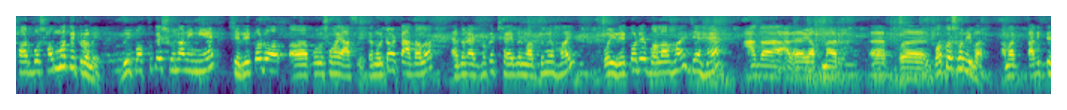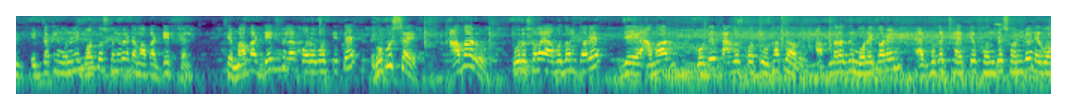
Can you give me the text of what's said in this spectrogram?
সর্বসম্মতিক্রমে দুই পক্ষকে শুনানি নিয়ে সে রেকর্ডও পৌরসভায় আসে। কারণ ওইটাও একটা আদালত, একজন অ্যাডভোকেট সাহেবের মাধ্যমে হয়। ওই রেকর্ডে বলা হয় যে হ্যাঁ আগা আপনার গত শনিবার, আমার তারিখটা এক্স্যাক্টলি মনে নেই, গত শনিবার একটা মাপার ডেট ফেলে। সে মাপার ডেট ফেলার পরবর্তীতে গবুর সাহেব আবারও পৌরসভায় আবেদন করে যে আমার কোর্টের কাগজপত্র উঠাতে হবে। আপনারা যদি মনে করেন অ্যাডভোকেট সাহেবকে ফোন দিয়ে শুনবেন এবং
